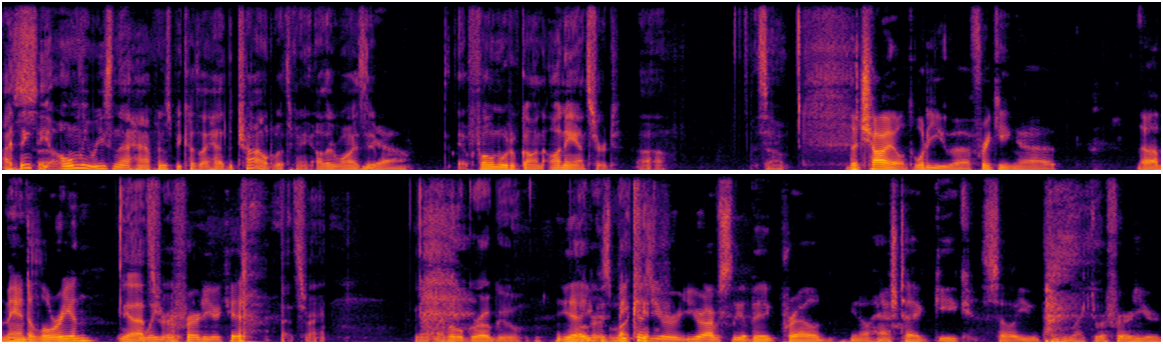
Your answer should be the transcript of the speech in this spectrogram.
I think the only reason that happens because I had the child with me. Otherwise, it, Yeah. phone would have gone unanswered. Uh, so The child. What are you, uh, freaking uh, uh, Mandalorian? yeah, the way that's you refer to your kid? That's right. Yeah, my little Grogu. yeah, Lover- because because you're you're obviously a big proud you know hashtag geek, so you, you like to refer to your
